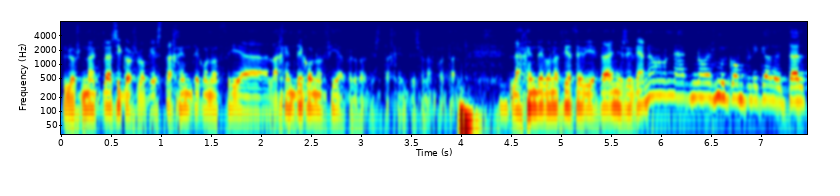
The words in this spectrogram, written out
los NAC clásicos, lo que esta gente conocía, la gente conocía, perdón, esta gente suena fatal, la gente conocía hace 10 años y decía, no, NAC no es muy complicado y tal,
